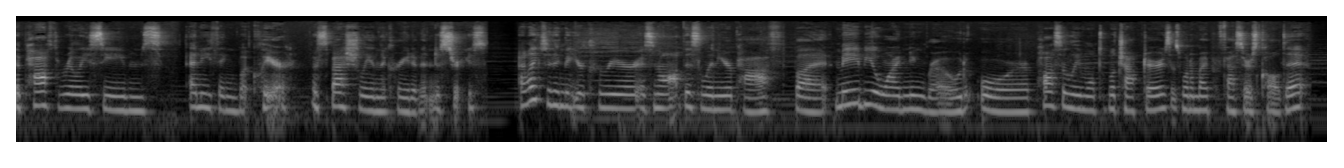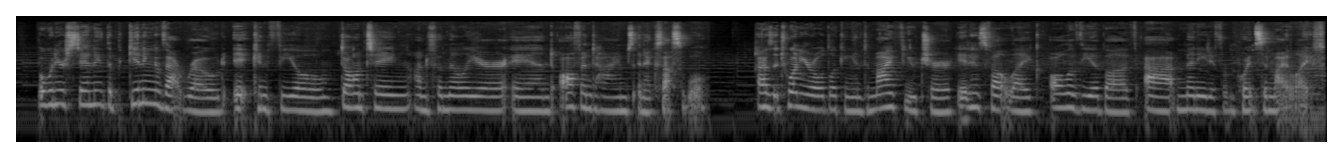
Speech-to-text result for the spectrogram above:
the path really seems anything but clear, especially in the creative industries. I like to think that your career is not this linear path, but maybe a winding road or possibly multiple chapters, as one of my professors called it, but when you're standing at the beginning of that road, it can feel daunting, unfamiliar, and oftentimes inaccessible. As a 20 year old looking into my future, it has felt like all of the above at many different points in my life.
